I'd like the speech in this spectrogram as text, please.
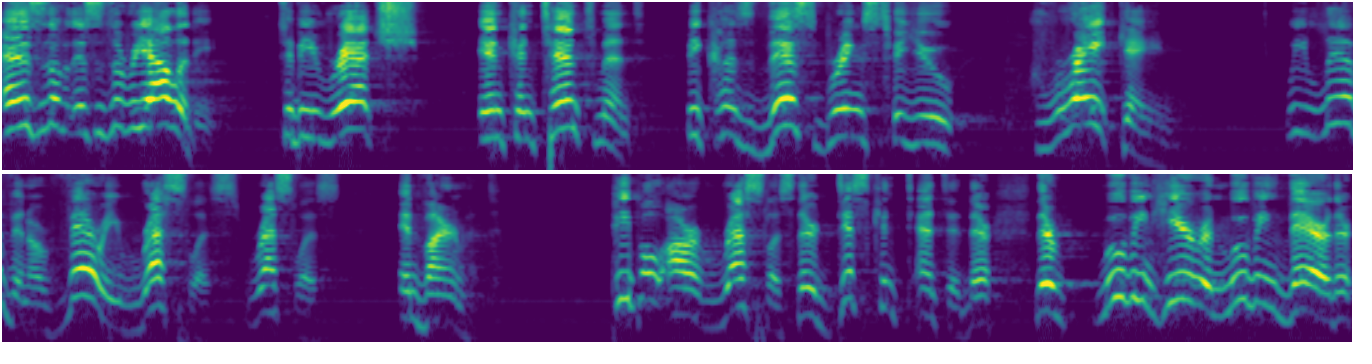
And this is, the, this is the reality to be rich in contentment because this brings to you great gain. We live in a very restless, restless environment. People are restless. They're discontented. They're, they're moving here and moving there. They're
